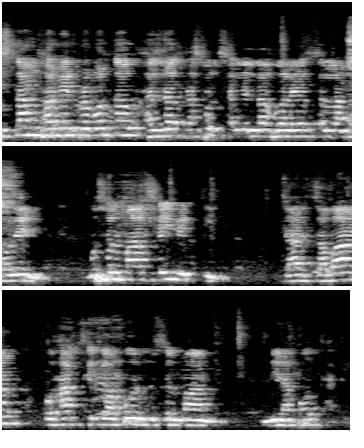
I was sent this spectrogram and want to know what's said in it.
ইসলাম ধর্মের প্রবর্তক হযরত রাসূল সাল্লাল্লাহু আলাইহি ওয়াসাল্লাম বলেন, মুসলমান সেই ব্যক্তি যার জবান ও হাত থেকে অপর মুসলমান নিরাপদ থাকে।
